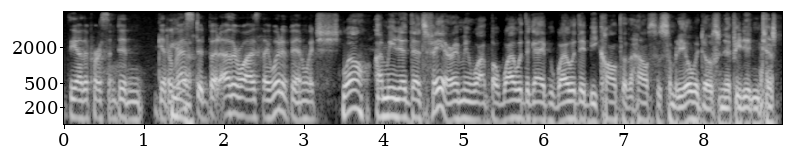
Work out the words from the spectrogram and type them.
the other person didn't get arrested, yeah. but otherwise they would have been. Which well, I mean that's fair. I mean, why, but why would the guy? Be, why would they be called to the house of somebody overdosing if he didn't test?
